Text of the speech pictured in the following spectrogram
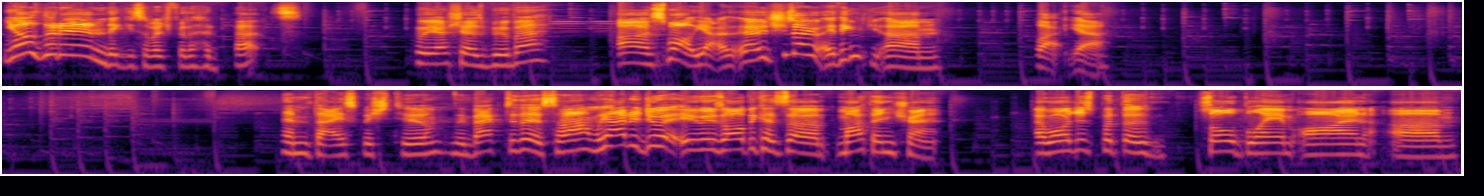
Yozarin, thank you so much for the head pats. Koyashi has booba. Uh, small, yeah. Uh, she's, I think, um, flat, yeah. Them thigh squish too. We back to this, huh? We had to do it. It was all because uh, Moth and Trent. I won't just put the sole blame on um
